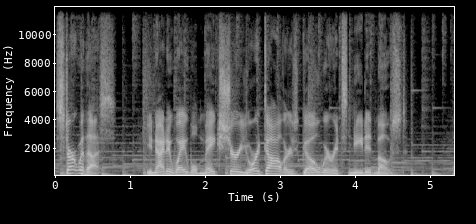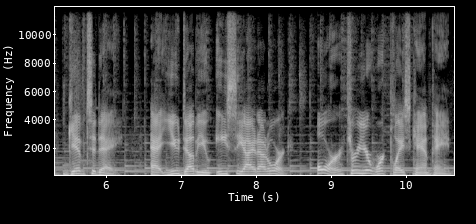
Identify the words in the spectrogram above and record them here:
start with us. United Way will make sure your dollars go where it's needed most. Give today at uweci.org or through your workplace campaign.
